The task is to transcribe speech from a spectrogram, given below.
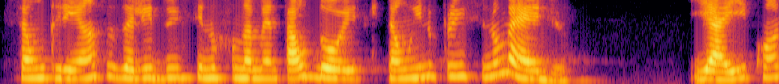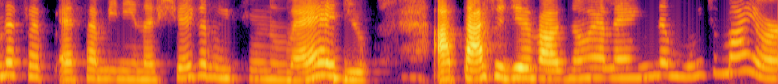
São crianças ali do ensino fundamental 2 que estão indo para o ensino médio. E aí, quando essa, essa menina chega no ensino médio, a taxa de evasão ela é ainda muito maior.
